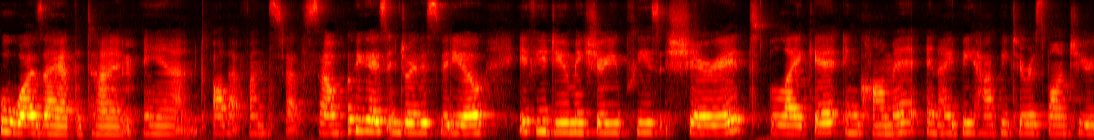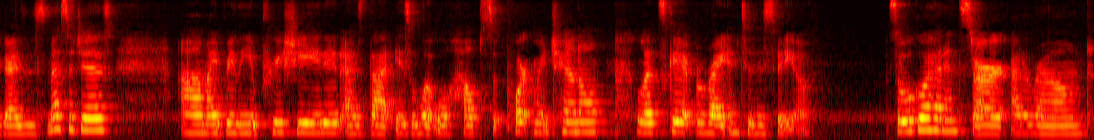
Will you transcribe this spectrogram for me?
who was I at the time and all that fun stuff. So hope you guys enjoy this video. If you do, make sure you please share it, like it, and comment and I'd be happy to respond to your guys' messages. Um, I'd really appreciate it as that is what will help support my channel. Let's get right into this video. So we'll go ahead and start at around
